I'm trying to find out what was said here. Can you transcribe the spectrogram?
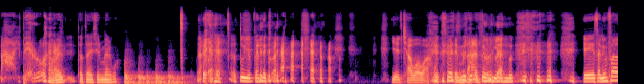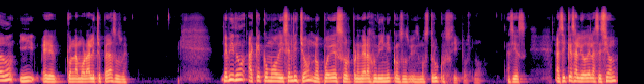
Ay, perro. A ver, trata de decirme algo. Tuyo, pendejo. Y el chavo abajo. Temblando. Eh, salió enfadado y eh, con la moral hecho pedazos, güey. Debido a que, como dice el dicho, no puedes sorprender a Houdini con sus mismos trucos. Sí, pues no. Así es. Así que salió de la sesión.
